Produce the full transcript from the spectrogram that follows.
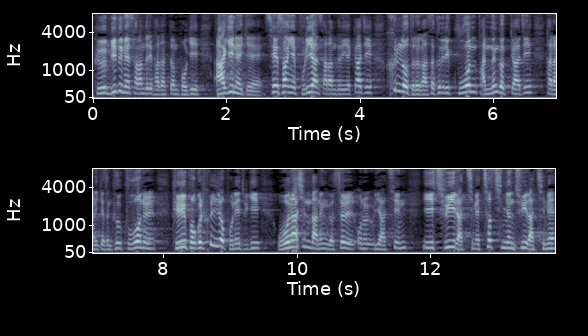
그 믿음의 사람들이 받았던 복이 악인에게 세상에 불의한 사람들에게까지 흘러 들어가서 그들이 구원받는 것까지 하나님께서는 그 구원을 그 복을 흘려 보내주기 원하신다는 것을 오늘 우리 아침 이 주일 아침에 첫 신년 주일 아침에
